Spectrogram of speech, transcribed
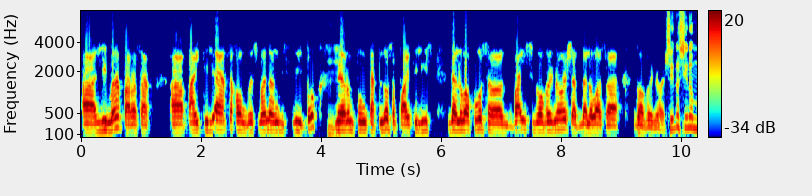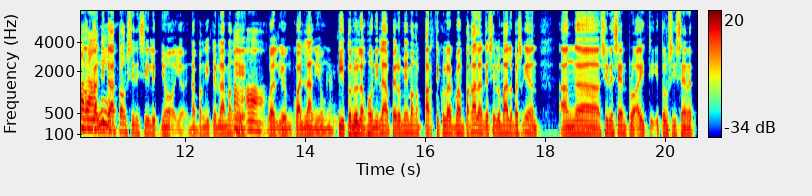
ah, lima para sa ah, party ah, sa congressman ng distrito, meron pong tatlo sa party list, dalawa po sa vice governors at dalawa sa governors. Sino-sino mga Marami. kandidato ang sinisilip nyo? Nabanggit nyo lamang eh, Oo. well, yung kwan lang, yung titulo lang ho nila, pero may mga particular bang pangalan kasi lumalabas ngayon, ang uh, sinisentro ay itong si Senate,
